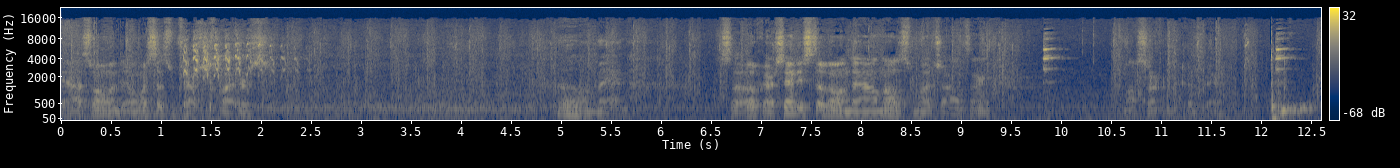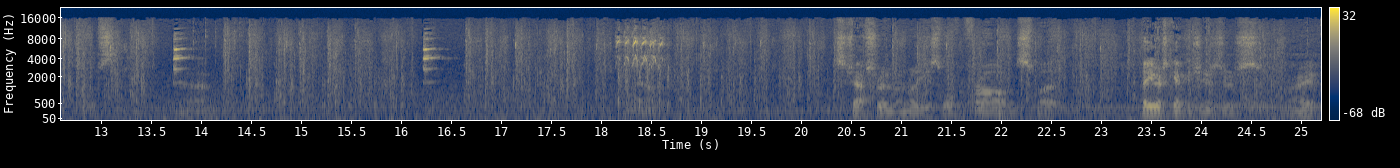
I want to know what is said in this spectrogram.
Yeah, that's what I want to do. I want to set some for spiders. Oh man. So, okay, sanity's still going down. Not as much, I don't think. Well, certainly could be. Oops. Uh, These traps been really useful for frogs, but beggars can't be choosers, right?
